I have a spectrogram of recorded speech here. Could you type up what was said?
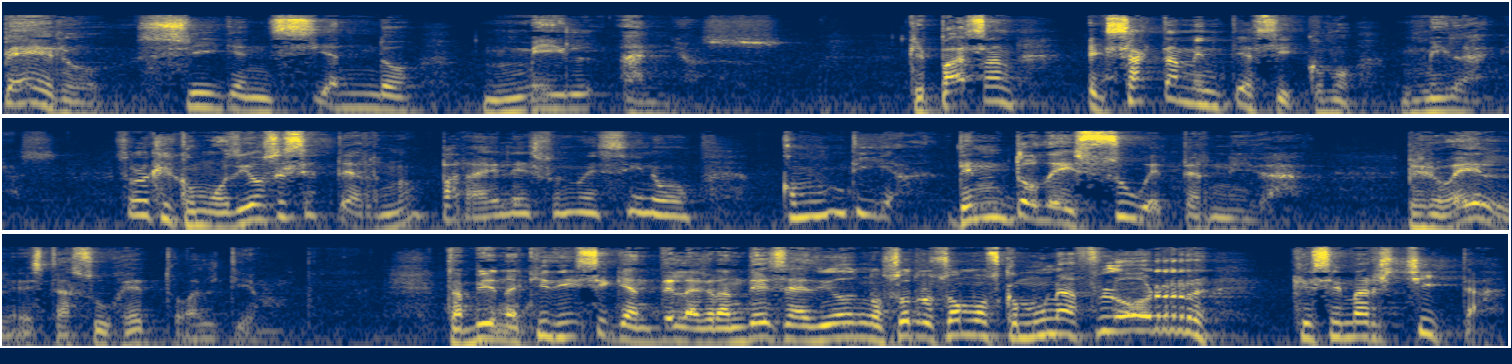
pero siguen siendo mil años, que pasan exactamente así, como mil años. Solo que como Dios es eterno, para Él eso no es sino como un día dentro de su eternidad, pero Él está sujeto al tiempo. También aquí dice que ante la grandeza de Dios nosotros somos como una flor que se marchita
